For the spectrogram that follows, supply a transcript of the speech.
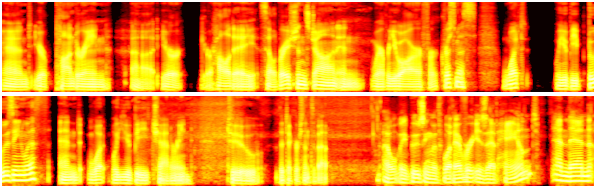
and you're pondering uh, your your holiday celebrations, John, and wherever you are for Christmas. What will you be boozing with, and what will you be chattering to the Dickersons about? I will be boozing with whatever is at hand, and then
